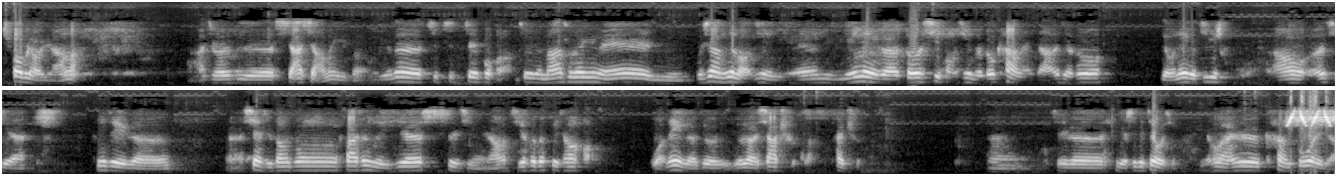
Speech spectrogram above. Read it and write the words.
敲不了圆了。啊，就是瞎想了一个，我觉得这这这不好，这个拿出来，因为你不像你老季，你您那个都是系统性的都看了一下，而且都有那个基础，然后而且跟这个呃现实当中发生的一些事情，然后结合的非常好，我那个就有点瞎扯了，太扯，嗯，这个也是个教训，以后还是看多一点，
